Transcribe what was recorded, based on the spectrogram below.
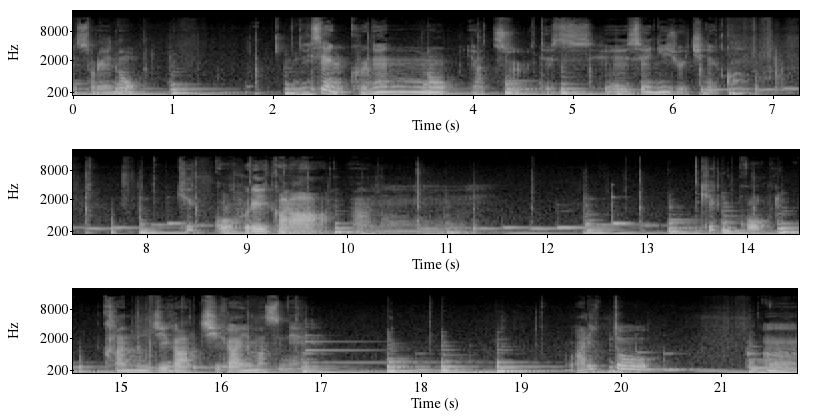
えーそれの2009年のやつです。平成21年か。結構古いから、あのー結構漢字が違いますね。割とうん。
